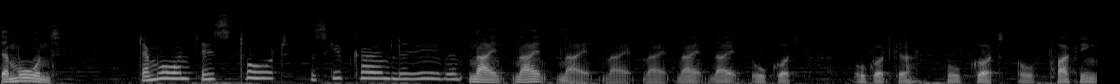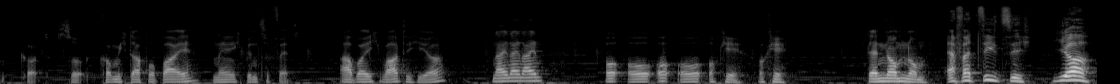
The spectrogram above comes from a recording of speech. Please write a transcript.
Der Mond. Der Mond ist tot. Es gibt kein Leben. Nein, nein, nein, nein, nein, nein, nein. Oh Gott. Oh Gott, gell. Oh Gott. Oh fucking Gott. So, komme ich da vorbei? Nee, ich bin zu fett. Aber ich warte hier. Nein, nein, nein. Oh, oh, oh, oh. Okay, okay. Der Nom Nom. Er verzieht sich. Ja,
